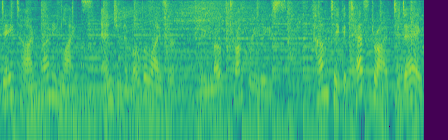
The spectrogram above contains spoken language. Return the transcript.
daytime running lights, engine immobilizer, remote trunk release. Come take a test drive today.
